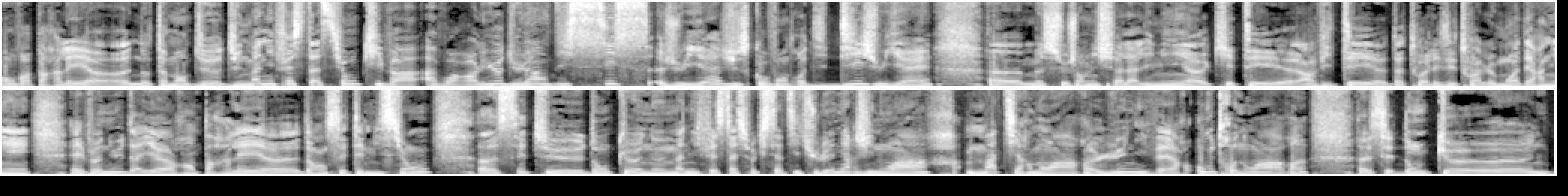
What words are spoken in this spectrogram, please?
on va parler euh, notamment d'une manifestation qui va avoir lieu du lundi 6 juillet jusqu'au vendredi 10 juillet. Euh, Monsieur Jean-Michel Alimi, qui était invité d'Atoile les étoiles le mois dernier est venu d'ailleurs en parler euh, dans cette émission. Euh, c'est euh, donc une manifestation qui s'intitule Énergie noire, matière noire, l'univers outre noir. c'est donc une,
